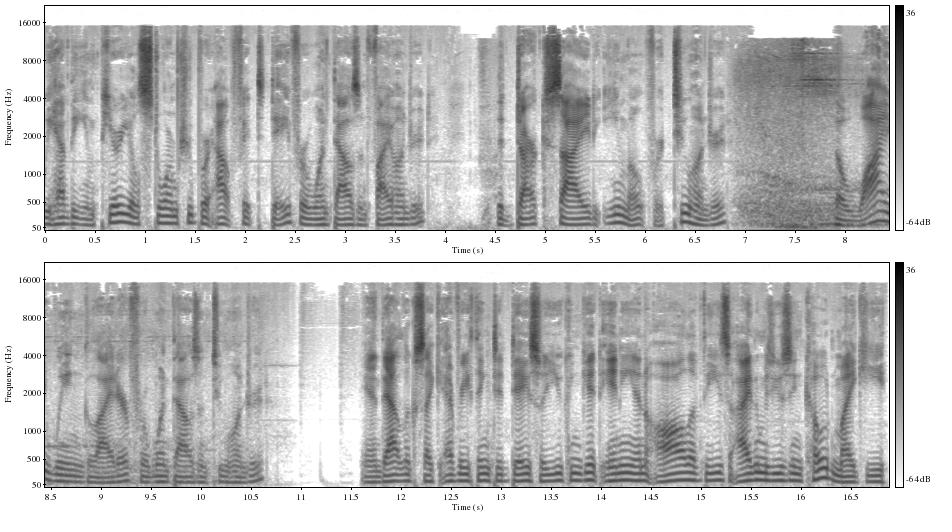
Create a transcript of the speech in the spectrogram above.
we have the imperial stormtrooper outfit today for 1500 the dark side emote for 200 the y wing glider for 1200 and that looks like everything today. So you can get any and all of these items using code Mikie,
